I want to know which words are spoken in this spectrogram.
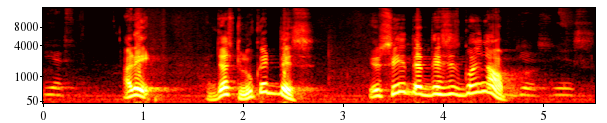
Yes. Are just look at this. You see that this is going up. Yes. Yes.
